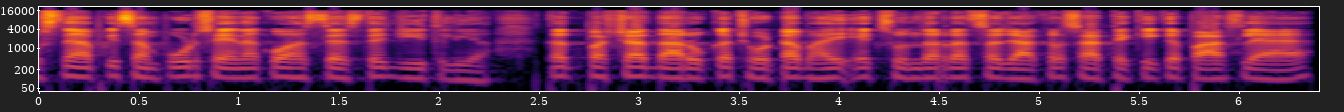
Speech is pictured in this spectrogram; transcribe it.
उसने आपकी संपूर्ण सेना को हँसते हँसते जीत लिया। तत्पश्चात दारूक का छोटा भाई एक सुंदर रथ सजाकर सातकी के पास ले आया।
